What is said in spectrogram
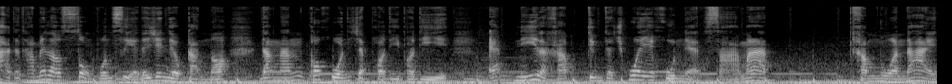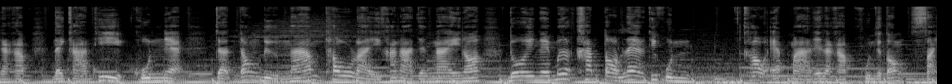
อาจจะทำให้เราส่งผลเสียได้เช่นเดียวกันเนาะดังนั้นก็ควรที่จะพอดีพอดี แอปนี้แหละครับจึงจะช่วยให้คุณเนี่ยสามารถ คำนวณได้นะครับ ในการที่คุณเนี่ยจะต้องดื่มน้ำเท่าไหร่ขนาดยังไงเนาะโดยในเมื่อขั้นตอนแรกที่คุณเข้าแอปมาเนี่ยนะครับ คุณจะต้องใส่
